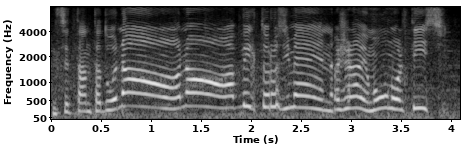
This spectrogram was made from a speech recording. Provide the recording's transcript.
Il 72. No, no, a Victor Osimen. Ma ce n'avevamo uno altissimo.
